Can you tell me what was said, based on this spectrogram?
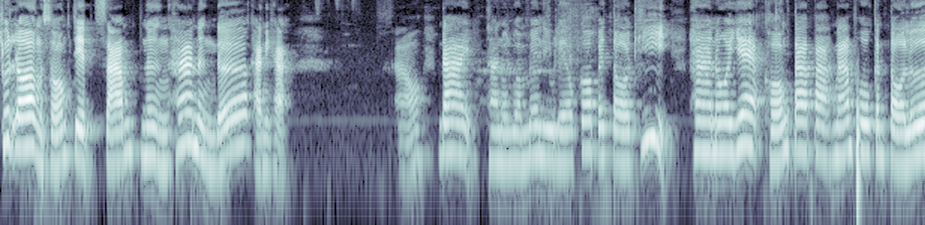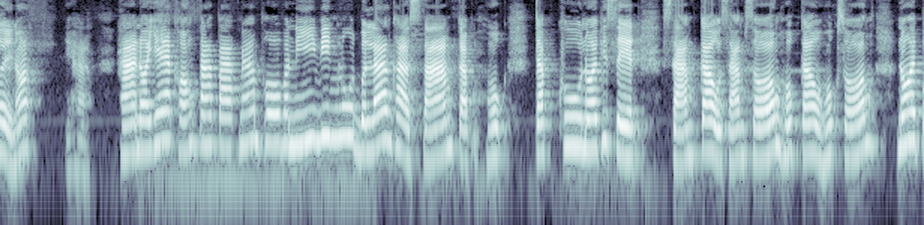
ชุดลองสองเจ็ดสามหนึ่งห้าหนึ่งเด้อค่ะนี่ค่ะ เอาได้ฮานอยรวมแม่ริวแล้วก็ไปต่อที่ฮานอยแยกของตาปากน้ำโพกันต่อเลยเนาะนี่ค่ะ ฮาหน่อยแยกของตาปากน้ำโพวันนี้วิ่งลูดบนล่างค่ะสามกับหกจับคู่น้อยพิเศษสามเก้าสามสองหกเก้าหกสองน้อยป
